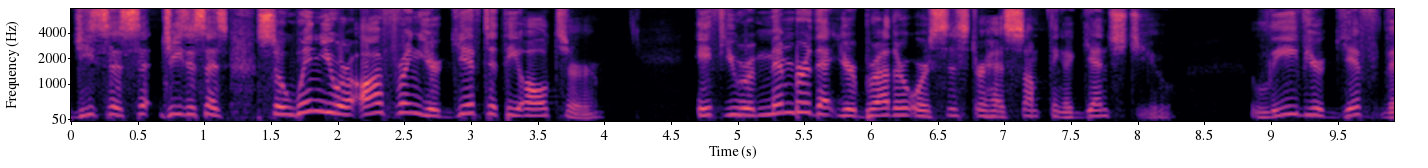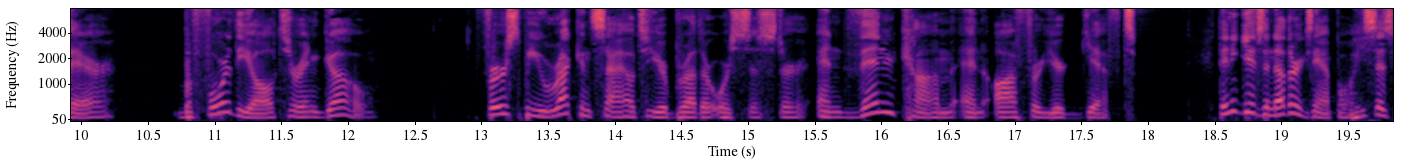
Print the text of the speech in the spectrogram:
Jesus, Jesus says, So when you are offering your gift at the altar, if you remember that your brother or sister has something against you, leave your gift there before the altar and go. First be reconciled to your brother or sister, and then come and offer your gift. Then he gives another example. He says,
